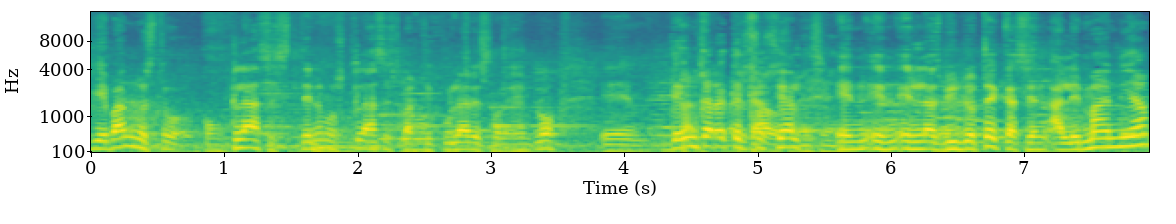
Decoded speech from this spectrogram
llevando esto con clases. Tenemos clases particulares, por ejemplo, eh, de un carácter social en, en- en las bibliotecas en Alemania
